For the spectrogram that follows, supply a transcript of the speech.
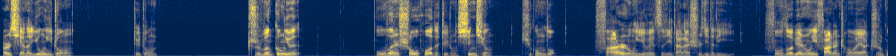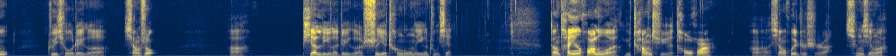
而且呢，用一种这种只问耕耘。不问收获的这种心情去工作，反而容易为自己带来实际的利益，否则便容易发展成为啊只顾追求这个享受啊，偏离了这个事业成功的一个主线。当太阴化禄啊与昌曲桃花啊相会之时啊，情形啊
